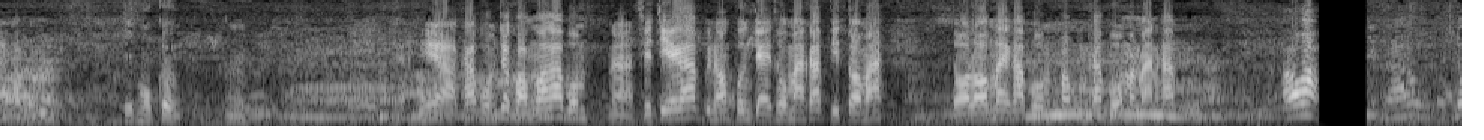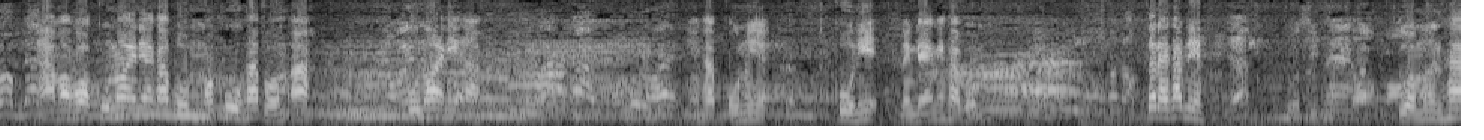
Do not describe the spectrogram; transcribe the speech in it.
นะครับผมสิบหกเกิงอืมเนี่ยครับผมเจ้าของว่าครับผมน่ะเสียเจครับพี่น้องเปิงใจโทรมาครับ ติดต่อมา ต่อรองได้ครับผมขอบคุณครับผมมันมันๆครับ เอาอะที่ขาวย่อมได้อ่ามาพอกู้น้อยเนี่ยครับผมมากู้ครับผมอะกู้น้อยนี่อะผู้ร้อยนี่ครับกู้นี้กู้นี้แดงๆนี่ครับผม เท่าไหรครับนี่ ตัวสิบห้าครับตัวหมื่นห้า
